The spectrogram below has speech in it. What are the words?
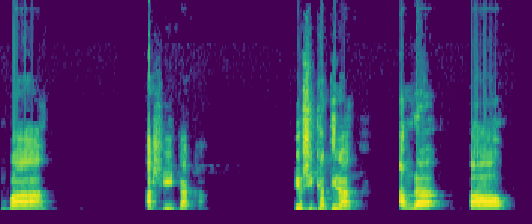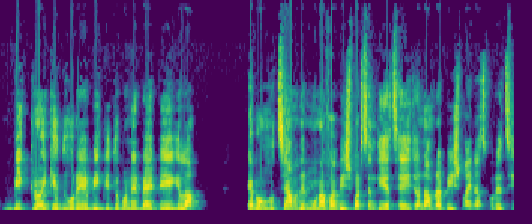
বা আশি টাকা। প্রিয় শিক্ষার্থীরা, আমরা বিক্রয়কে ধরে বিক্রিত পণ্যের ব্যয় পেয়ে গেলাম এবং হচ্ছে আমাদের মুনাফা বিশ পার্সেন্ট দিয়েছে, এই জন্য আমরা বিশ মাইনাস করেছি।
